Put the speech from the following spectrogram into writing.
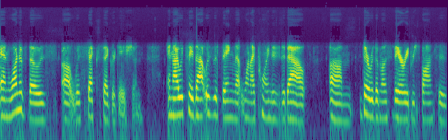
And one of those uh, was sex segregation. And i would say that was the thing that when i pointed it out um, there were the most varied responses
